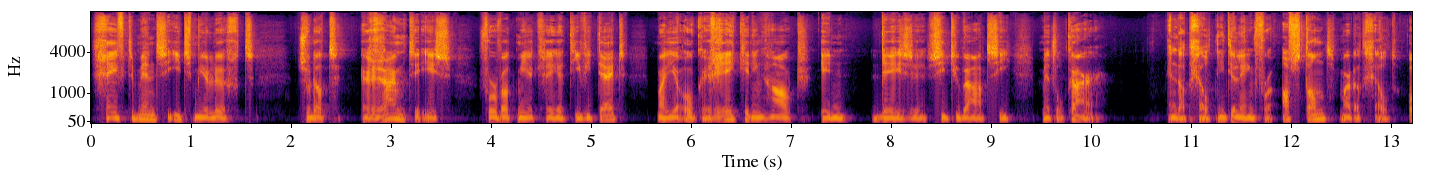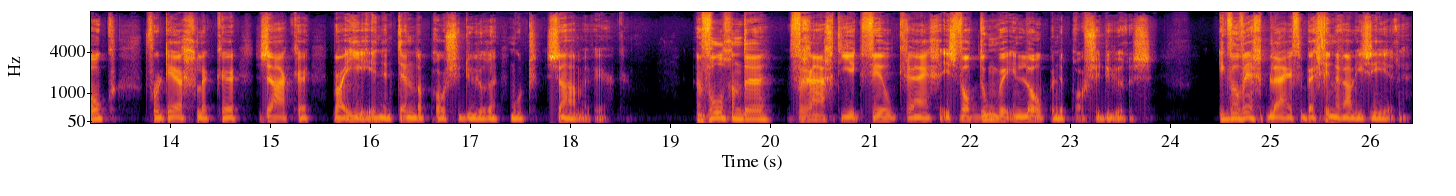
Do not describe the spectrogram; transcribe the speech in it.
Geef de mensen iets meer lucht, zodat er ruimte is voor wat meer creativiteit, maar je ook rekening houdt in deze situatie met elkaar. En dat geldt niet alleen voor afstand, maar dat geldt ook voor dergelijke zaken waar je in een tenderprocedure moet samenwerken. Een volgende vraag die ik veel krijg is: wat doen we in lopende procedures? Ik wil wegblijven bij generaliseren.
